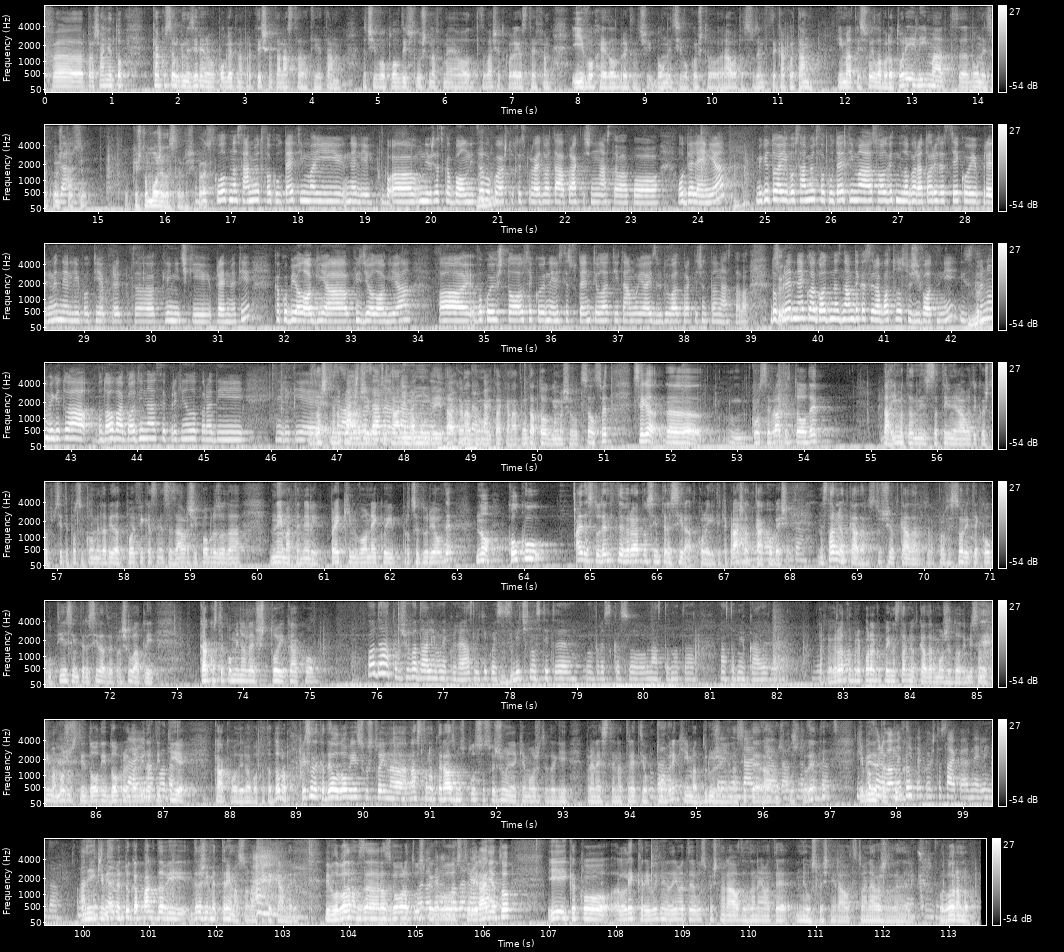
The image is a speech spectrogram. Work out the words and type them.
прашањето како се организирани во поглед на практичната настава тие таму. Значи во Пловдив слушнавме од вашиот колега Стефан и во Хеделбрек, значи болници во кои што работат студентите, како е таму? Имаат ли своји лаборатории или имаат болница која да. што се кај што може да се врши пракса. Во склоп на самиот факултет има и нели универзитетска болница mm -hmm. во која што се спроведува таа практична настава по одделенија. Mm -hmm. Меѓутоа и во самиот факултет има соодветни лаборатории за секој предмет, нели во тие пред клинички предмети, како биологија, физиологија, во кои што секој нели сте студенти одат и таму ја изведуваат практичната настава. До пред некоја година знам дека се работело со животни, искрено, mm -hmm. меѓутоа од оваа година се прекинало поради нели тие заштита на права на животните, анима мунди и така натаму да, и така натаму. Да, тоа го имаше во цел свет. Сега, да, кога се вративте овде, Да, имате административни работи кои што сите посекуваме да бидат поефикасни, да се заврши побрзо, да немате нели прекин во некои процедури овде, но колку Ајде, студентите веројатно се интересираат, колегите, ќе прашаат да, како беше. Да. Наставниот кадар, стручниот кадар, професорите, колку тие се интересираат, ве прашуваат ли како сте поминале, што и како? Па да, прашуваат дали има некои разлики, кои се личностите во врска со наставната, наставниот кадар Така, веројатно препорака па и наставниот кадар може да оди. Мислам дека има можности да оди, добро е да, да видат и да. тие како оди работата. Добро, мислам дека дел од овие искуства и на настанот Еразмус плюс освежување ќе можете да ги пренесете на 3 да. октомври, ќе има дружење на сите да, плюс студенти. Ќе бидете тука. сите кои што сакаат, нели? Да. А ние ќе бидеме тука пак да ви држиме трема со нашите камери. Ви благодарам за разговорот, успех во студирањето. И како лекари видни да имате успешна работа, да немате неуспешни работи. Тоа е најважно за еден лекар. Благодарам многу.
